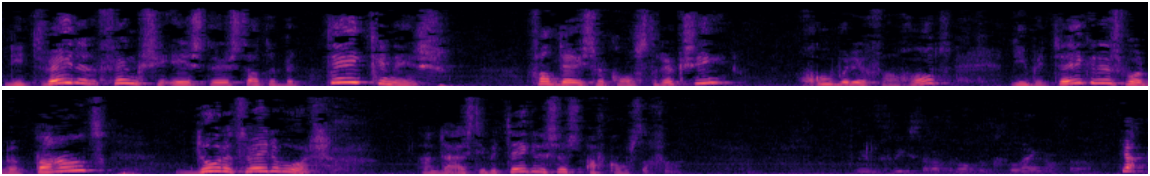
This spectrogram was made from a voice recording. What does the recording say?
die tweede functie is dus dat de betekenis van deze constructie, goed bericht van God, die betekenis wordt bepaald door het tweede woord. En daar is die betekenis dus afkomstig van. In het Grieks staat er altijd gelijk achteraan. Ja,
